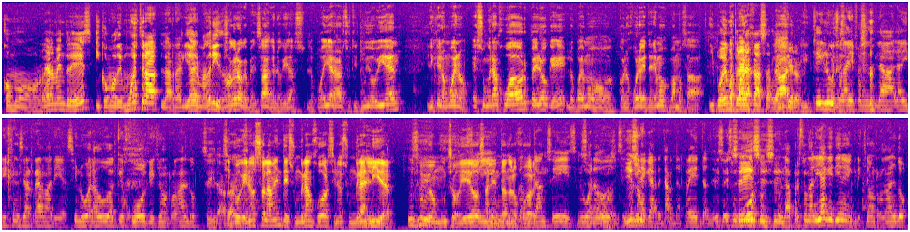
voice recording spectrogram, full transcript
como realmente es y como demuestra la realidad del Madrid, ¿no? Yo creo que pensaban que lo, querían, lo podían haber sustituido bien y dijeron, bueno, es un gran jugador, pero que lo podemos, con los jugadores que tenemos, vamos a. Y podemos traer a Hazard, le Claro, dijeron. y- Qué iluso la, la, la dirigencia del Real Madrid. Sin lugar a duda, qué jugó Cristiano Ronaldo. Sí, la Sí, verdad porque que no solamente es un gran jugador, sino es un gran líder. Se Ujú. vio muchos videos Sí, alentando a los jugadores. Sí, sin lugar a dudas. Se Y eso- tiene que retar de retas. Es, es un Sí, jugador sí, con, sí. con la personalidad que tiene Cristiano Ronaldo.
